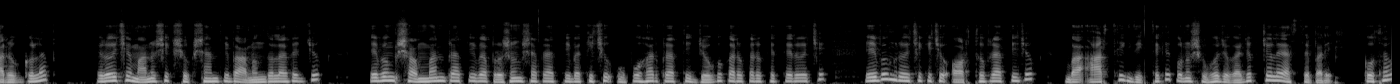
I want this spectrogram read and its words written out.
আরোগ্য লাভ, রয়েছে মানসিক সুখ শান্তি বা আনন্দ লাভের যোগ এবং সম্মান প্রাপ্তি বা প্রশংসা প্রাপ্তি বা কিছু উপহার প্রাপ্তির যোগও কারও কারও ক্ষেত্রে রয়েছে এবং রয়েছে কিছু অর্থপ্রাপ্তি যোগ বা আর্থিক দিক থেকে কোনো শুভ যোগাযোগ চলে আসতে পারে, কোথাও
